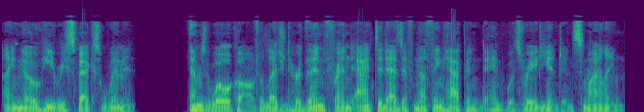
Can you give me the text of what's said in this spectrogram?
I know he respects women. Ems Wolkoff alleged her then-friend acted as if nothing happened and was radiant and smiling.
